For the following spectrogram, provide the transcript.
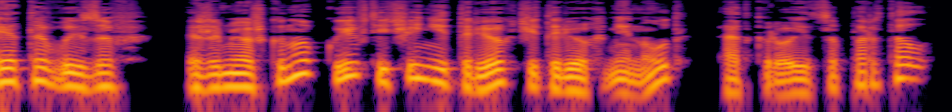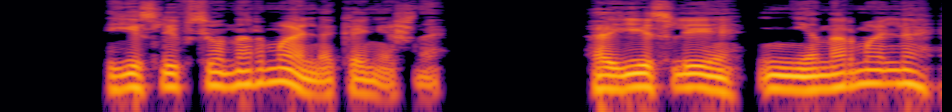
Это вызов. Жмешь кнопку, и в течение трех-четырех минут откроется портал. Если все нормально, конечно. А если ненормально?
